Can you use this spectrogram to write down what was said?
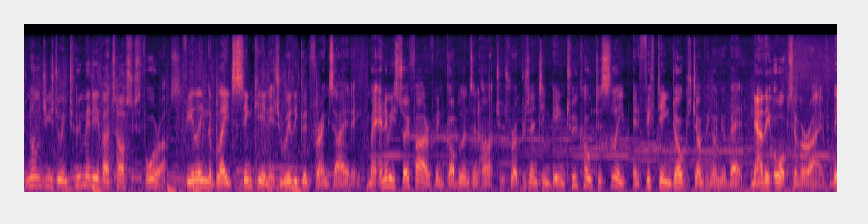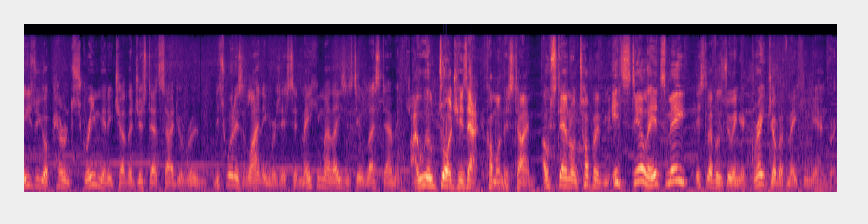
Technology is doing too many of our tasks for us. Feeling the blades sink in is really good for anxiety. My enemies so far have been goblins and archers, representing being too cold to sleep and 15 dogs jumping on your bed. Now the orcs have arrived. These are your parents screaming at each other just outside your room. This one is lightning resistant, making my lasers deal less damage. I will dodge his act. Come on this time. I'll stand on top of him. It still hits me. This level is doing a great job of making me angry.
